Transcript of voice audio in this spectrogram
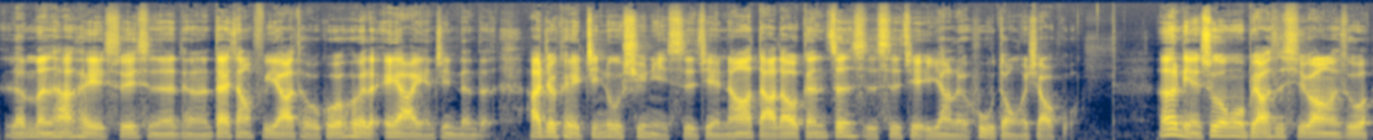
人们他可以随时呢，可能戴上 VR 头盔或者 AR 眼镜等等，他就可以进入虚拟世界，然后达到跟真实世界一样的互动的效果。而脸书的目标是希望说，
